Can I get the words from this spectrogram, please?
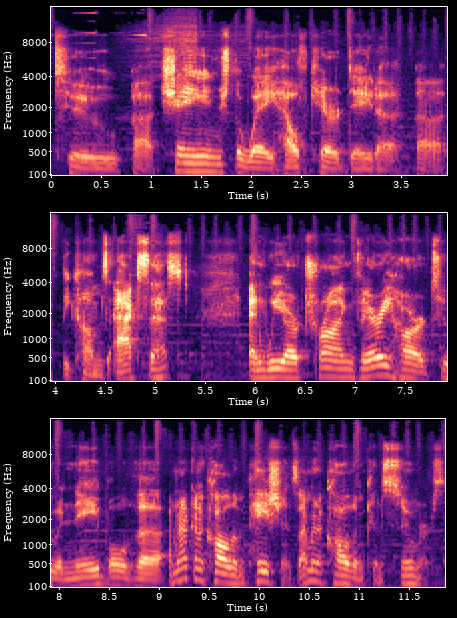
to uh, change the way healthcare data uh, becomes accessed. And we are trying very hard to enable the i'm not going to call them patients i'm going to call them consumers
